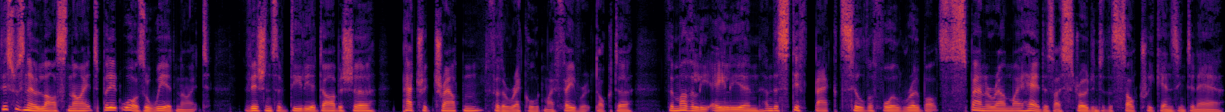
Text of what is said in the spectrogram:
This was no last night, but it was a weird night. Visions of Delia Derbyshire, Patrick Troughton, for the record my favourite Doctor, the motherly alien, and the stiff-backed, silver-foiled robots span around my head as I strode into the sultry Kensington air.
